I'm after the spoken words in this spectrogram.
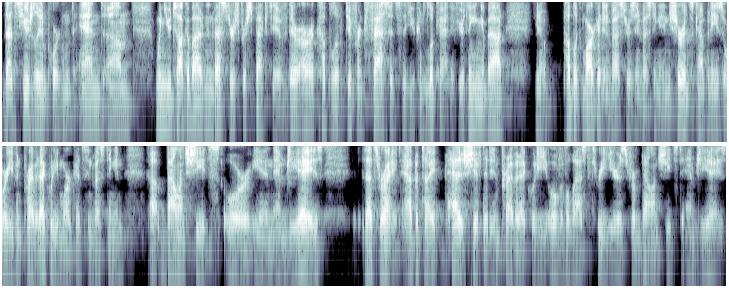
That's hugely important. And um, when you talk about an investor's perspective, there are a couple of different facets that you can look at. If you're thinking about, you know, public market investors investing in insurance companies or even private equity markets investing in uh, balance sheets or in MGAs, that's right. Appetite has shifted in private equity over the last three years from balance sheets to MGAs.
